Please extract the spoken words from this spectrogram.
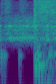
Bye.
